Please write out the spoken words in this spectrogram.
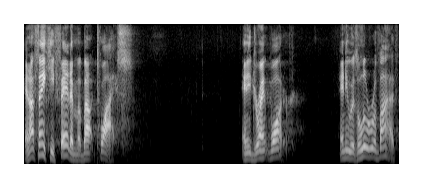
and I think he fed him about twice. And he drank water, and he was a little revived.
